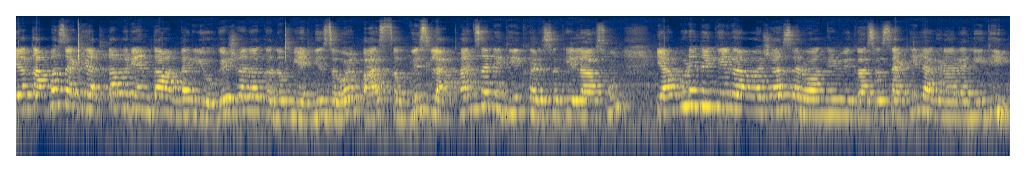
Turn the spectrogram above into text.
या कामासाठी आतापर्यंत आमदार योगेशदादा कदम यांनी जवळपास सव्वीस लाखांचा निधी खर्च केला असून यापुढे देखील गावाच्या सर्वांगीण विकासासाठी लागणारा निधी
